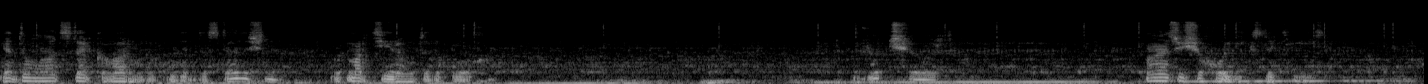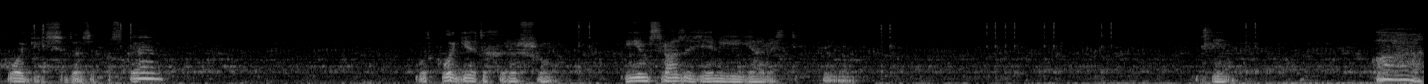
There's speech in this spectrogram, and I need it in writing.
Я думаю, вот столько варваров будет достаточно. Вот мортира, вот это плохо. Вот черт. У нас еще хоги, кстати, есть. Хоги сюда запускаем. Вот хоги это хорошо. И им сразу зелье ярости. Блин. А, -а, -а.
